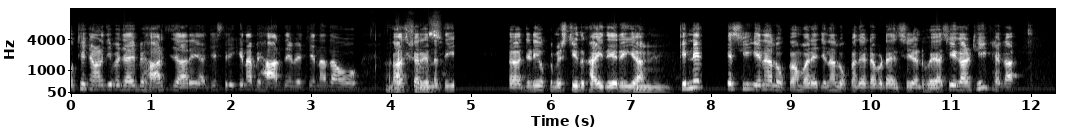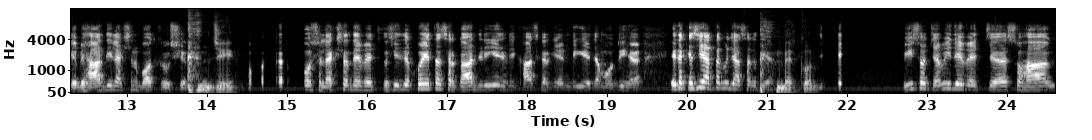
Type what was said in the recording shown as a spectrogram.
ਉੱਥੇ ਜਾਣ ਦੀ ਬਜਾਏ ਬਿਹਾਰ 'ਚ ਜਾ ਰਹੇ ਆ। ਜਿਸ ਤਰੀਕੇ ਨਾਲ ਬਿਹਾਰ ਦੇ ਵਿੱਚ ਇਹਨਾਂ ਦਾ ਉਹ ਖਾਸ ਕਰਕੇ ਨਤੀਜਾ ਜਿਹੜੀ ਉਹ ਕੈਮਿਸਟਰੀ ਦਿਖਾਈ ਦੇ ਰਹੀ ਆ ਕਿੰਨੇ ਸੀ ਇਹਨਾਂ ਲੋਕਾਂ ਬਾਰੇ ਜਿਨ੍ਹਾਂ ਲੋਕਾਂ ਦਾ ਐਡਾ ਵੱਡਾ ਇਨਸੀਡੈਂਟ ਹੋਇਆ ਸੀ? ਇਹ ਗੱਲ ਠੀਕ ਹੈਗਾ ਕਿ ਬਿਹਾਰ ਦੀ ਇਲੈਕਸ਼ਨ ਬਹੁਤ ਕ੍ਰੂਸ਼ੀਅਲ ਜੀ। ਉਸ ਇਲੈਕਸ਼ਨ ਦੇ ਵਿੱਚ ਤੁਸੀਂ ਦੇਖੋ ਇਹ ਤਾਂ ਸਰਕਾਰ ਜਿਹੜੀ ਹੈ ਜਿਹੜੀ ਖਾਸ ਕਰਕੇ ਐਨਡੀਏ ਜਾਂ ਮੋਦੀ ਹੈ ਇਹ ਤਾਂ ਕਿਸੇ ਹੱਦ ਤੱਕ ਵੀ ਜਾ ਸਕਦੀ ਹੈ। ਬਿਲਕੁਲ। 2024 ਦੇ ਵਿੱਚ ਸੁਹਾਗ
